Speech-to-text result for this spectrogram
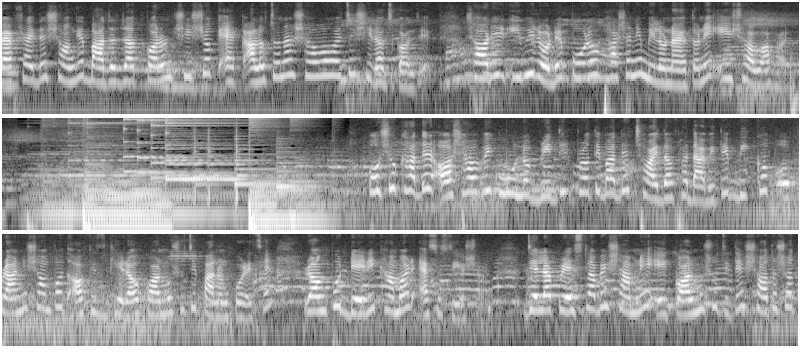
ব্যবসায়ীদের সঙ্গে বাজারজাতকরণ শীর্ষক এক আলোচনা সভা হয়েছে সিরাজগঞ্জে। শহরের ইবি রোডে পৌর ভাসানী মিলনায়তনে এই সভা হয়। পশু খাদ্যের অস্বাভাবিক মূল্য বৃদ্ধির প্রতিবাদে ছয় দফা দাবিতে বিক্ষোভ ও প্রাণী সম্পদ অফিস ঘেরাও কর্মসূচি পালন করেছে রংপুর ডেইরি খামার অ্যাসোসিয়েশন। জেলা প্রেস ক্লাবের সামনে এই কর্মসূচিতে শত শত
